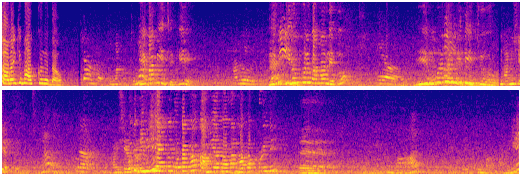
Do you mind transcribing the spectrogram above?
সবাইকে ভাগ করে দাও। কে বানিয়েছে? কে? আমি। হ্যাঁ? করে বানালে তো? এরকম করে বানিয়ে দিয়েছ? আমি শেয়ার করে দিচ্ছি হ্যাঁ? আমি শেয়ার তো করে দিচ্ছি। একটা গোটা খাক আমি আর মামার হাফ হাফ করে নিই হ্যাঁ তোমার একটু মা বানিয়ে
